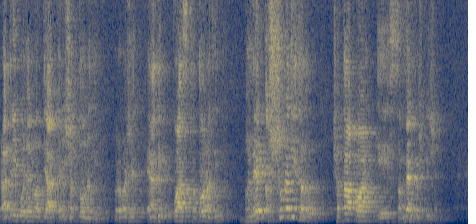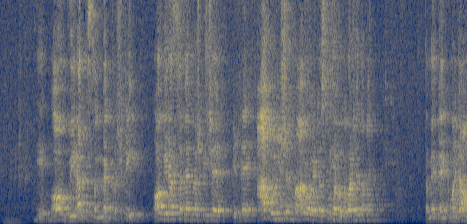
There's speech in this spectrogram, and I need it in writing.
રાત્રિ ભોજનનો ત્યાગ કરી શકતો નથી. બરોબર છે? એનાથી ઉપવાસ થતો નથી. ભલે કશું નથી થતું, છતાં પણ એ સમ્યક દ્રષ્ટિ છે. એ અવિરત સમ્યક દ્રષ્ટિ. અવિરત સમ્યક દ્રષ્ટિ છે એટલે આ પોઝિશનમાં આવો એટલે શું થયું ખબર છે તમે તમે બેંકમાં જાઓ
